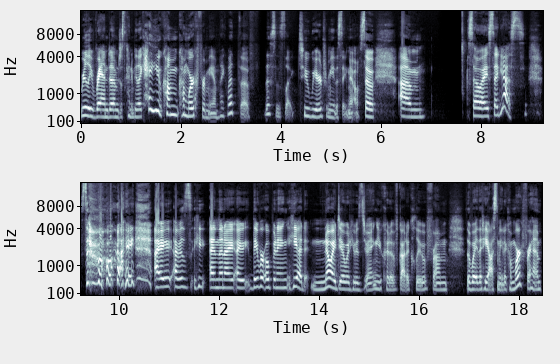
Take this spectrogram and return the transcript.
really random, just kind of be like, "Hey, you come come work for me." I'm like, "What the? F- this is like too weird for me to say no." So, um, So I said yes. So I, I, I was he, and then I, I, they were opening. He had no idea what he was doing. You could have got a clue from the way that he asked me to come work for him.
